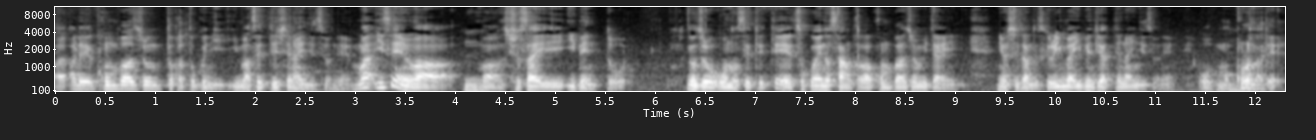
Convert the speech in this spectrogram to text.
ああれ、コンバージョンとか特に今設定してないんですよね。まあ、以前は、うん。まあ、主催イベントの情報を載せてて、そこへの参加がコンバージョンみたいにはしてたんですけど、今イベントやってないんですよね。おもうコロナで。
